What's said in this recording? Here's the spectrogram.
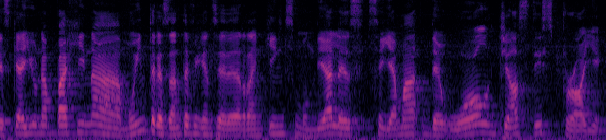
es que hay una página muy interesante, fíjense, de rankings mundiales. Se llama The World Justice Project.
